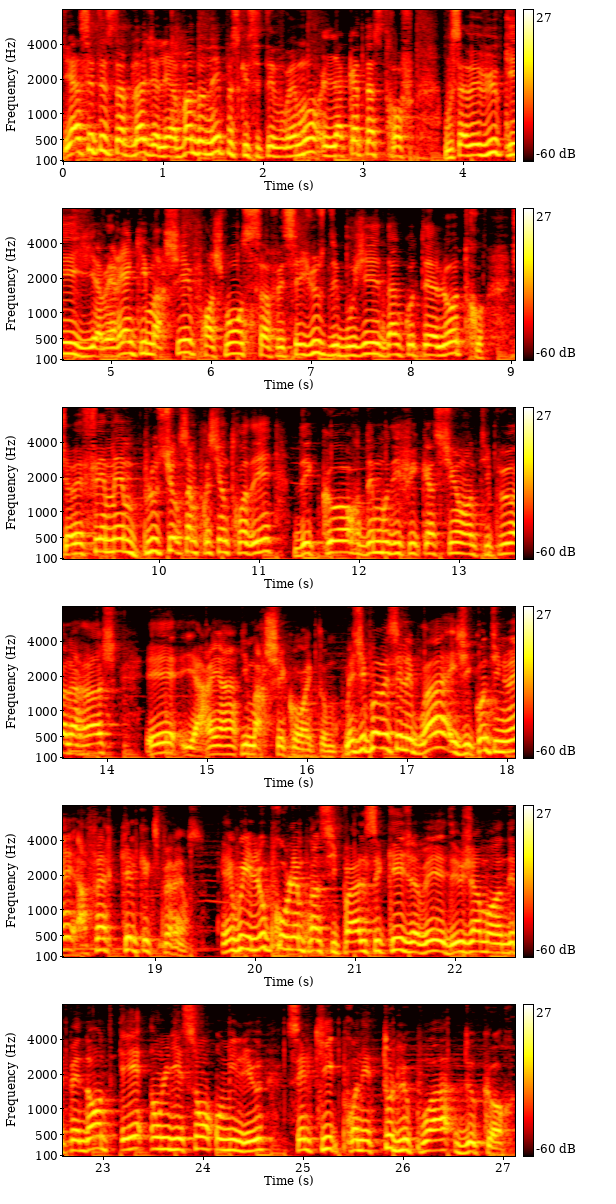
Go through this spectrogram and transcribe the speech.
Et à cet stade-là, j'allais abandonner parce que c'était vraiment la catastrophe. Vous avez vu qu'il n'y avait rien qui marchait. Franchement, ça faisait juste de bouger d'un côté à l'autre. J'avais fait même plusieurs impressions 3D, des corps, des modifications un petit peu à l'arrache et il n'y a rien qui marchait correctement. Mais j'ai pas baissé les bras et j'ai continué à faire quelques expériences. Et oui, le problème principal, c'est que j'avais des jambes indépendantes et une liaison au milieu, celle qui prenait tout le poids de corps.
